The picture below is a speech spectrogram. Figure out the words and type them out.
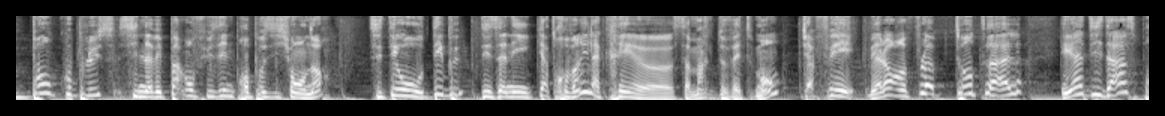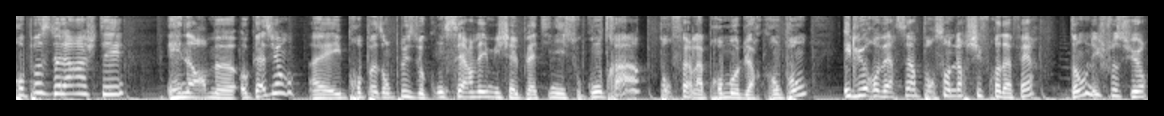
beaucoup plus s'il n'avait pas refusé une proposition en or. C'était au début des années 80, il a créé euh, sa marque de vêtements, qui a fait, mais alors un flop total, et Adidas propose de la racheter. Énorme euh, occasion. Ils proposent en plus de conserver Michel Platini sous contrat pour faire la promo de leurs crampons et lui reverser 1% de leur chiffre d'affaires dans les chaussures.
